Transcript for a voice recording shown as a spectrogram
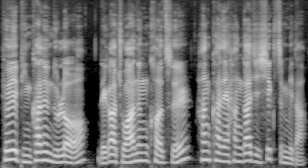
표의 빈칸을 눌러 내가 좋아하는 컷을 한 칸에 한 가지씩 씁니다.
